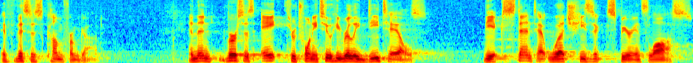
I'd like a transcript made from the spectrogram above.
if this has come from God? And then verses 8 through 22, he really details the extent at which he's experienced loss.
